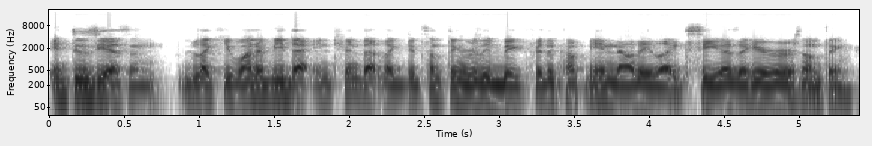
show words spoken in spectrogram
enthusiasm. Like you want to be that intern that like did something really big for the company and now they like see you as a hero or something.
